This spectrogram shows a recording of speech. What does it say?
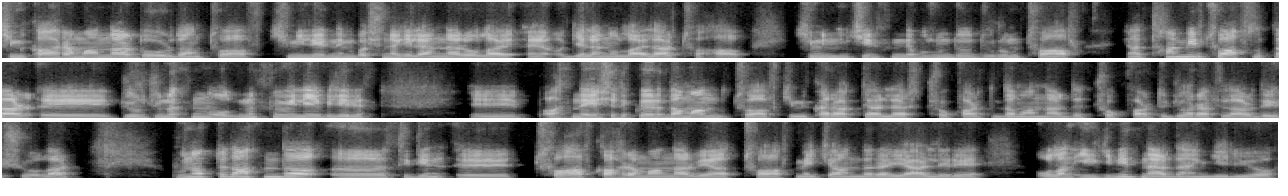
kimi kahramanlar doğrudan tuhaf, kimilerinin başına gelenler olay e, gelen olaylar tuhaf, kimin içerisinde bulunduğu durum tuhaf. Yani tam bir tuhaflıklar e, curcunasının olduğunu söyleyebiliriz. E, aslında yaşadıkları zaman da tuhaf. Kimi karakterler çok farklı zamanlarda, çok farklı coğrafyalarda yaşıyorlar. Bu noktada aslında e, sizin e, tuhaf kahramanlar veya tuhaf mekanlara, yerlere olan ilginiz nereden geliyor?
